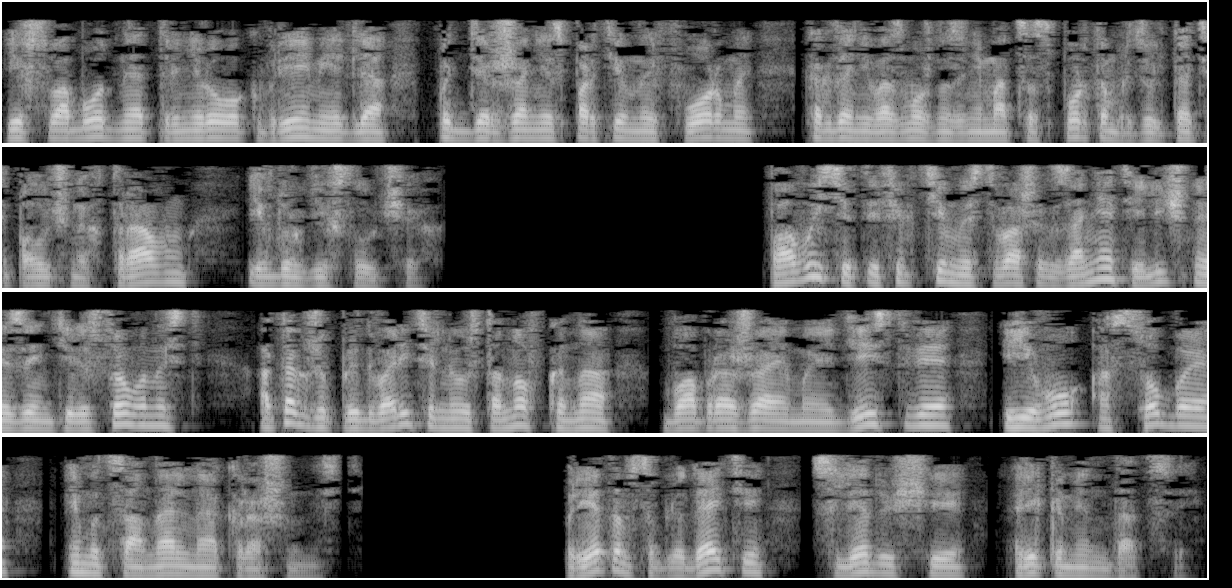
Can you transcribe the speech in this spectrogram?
и в свободное от тренировок время и для поддержания спортивной формы, когда невозможно заниматься спортом в результате полученных травм и в других случаях. Повысит эффективность ваших занятий личная заинтересованность, а также предварительная установка на воображаемое действие и его особая эмоциональная окрашенность. При этом соблюдайте следующие рекомендации.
